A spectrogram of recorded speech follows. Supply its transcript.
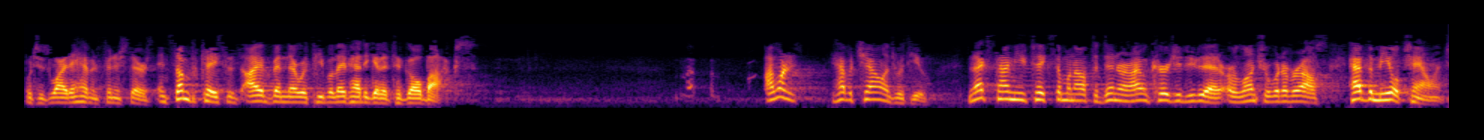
which is why they haven't finished theirs. In some cases, I've been there with people, they've had to get a to-go box. I want to have a challenge with you. The next time you take someone out to dinner, I encourage you to do that, or lunch or whatever else, have the meal challenge.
